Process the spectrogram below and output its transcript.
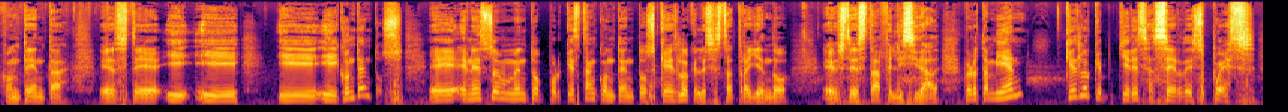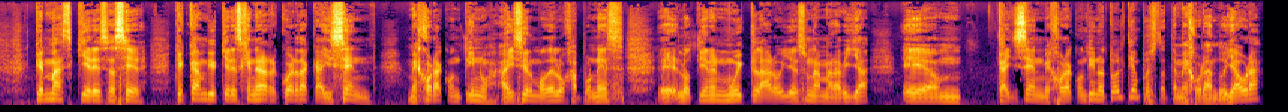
contenta, este, y, y, contentos. Eh, en este momento, ¿por qué están contentos? ¿Qué es lo que les está trayendo este, esta felicidad? Pero también ¿Qué es lo que quieres hacer después? ¿Qué más quieres hacer? ¿Qué cambio quieres generar? Recuerda Kaizen, mejora continua. Ahí sí el modelo japonés eh, lo tienen muy claro y es una maravilla. Eh, Kaizen, mejora continua. Todo el tiempo estate mejorando. Y ahora,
